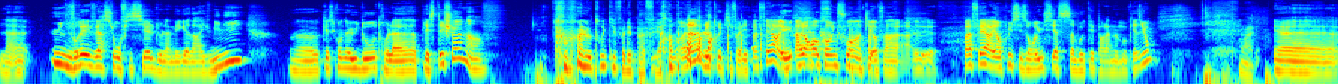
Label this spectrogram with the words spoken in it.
la, une vraie version officielle de la Mega Drive Mini. Euh, Qu'est-ce qu'on a eu d'autre? La PlayStation. le truc qu'il fallait pas faire. voilà le truc qu'il fallait pas faire et alors encore une fois hein, qui- enfin euh, pas faire et en plus ils ont réussi à se saboter par la même occasion Ouais. Euh,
